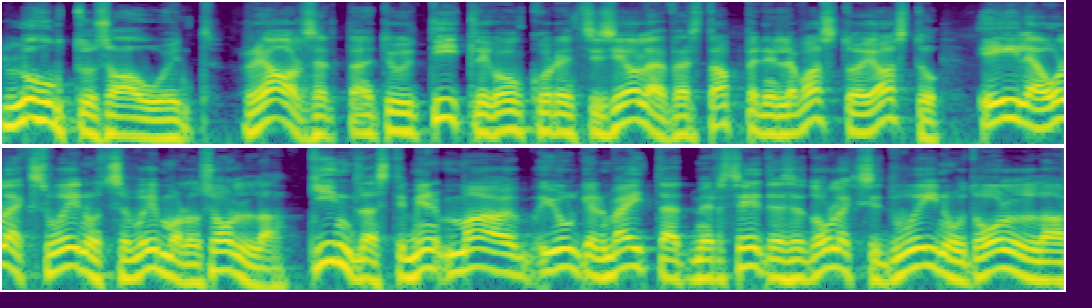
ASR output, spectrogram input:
lohutusauhind. reaalselt nad ju tiitlikonkurentsis ei ole Verstappenile vastu ei astu. eile oleks võinud see võimalus olla, kindlasti ma julgen väita, et Mercedesed oleksid võinud olla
